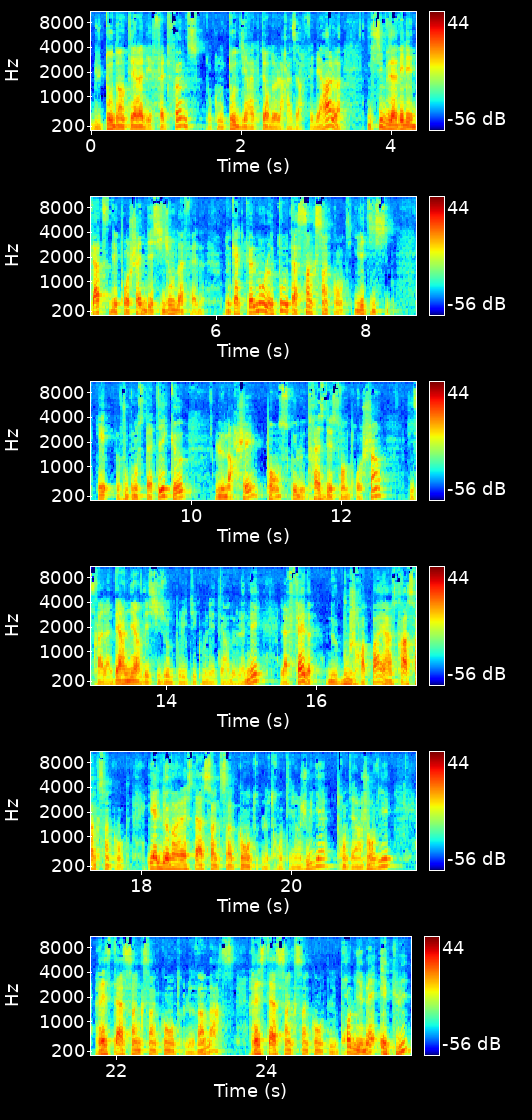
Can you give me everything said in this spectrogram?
du taux d'intérêt des Fed Funds, donc le taux directeur de la Réserve fédérale. Ici, vous avez les dates des prochaines décisions de la Fed. Donc actuellement, le taux est à 5,50. Il est ici. Et vous constatez que le marché pense que le 13 décembre prochain, qui sera la dernière décision de politique monétaire de l'année, la Fed ne bougera pas et restera à 5,50. Et elle devrait rester à 5,50 le 31 juillet, 31 janvier, rester à 5,50 le 20 mars, rester à 5,50 le 1er mai, et puis,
